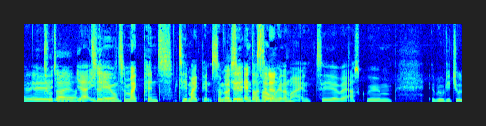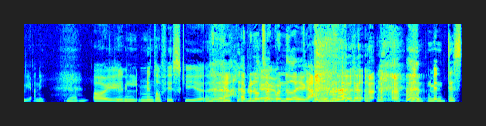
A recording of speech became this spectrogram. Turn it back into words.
øh, Tuta, i, ja. ja, i til, gave til Mike Pence. til Mike Pence. Som, og det ændrer sig jo hen ad vejen til at være øhm, Rudy Giuliani. Ja. Og, Det er en mindre fisk i... Uh, ja. Han bliver nødt til at gå Øhm, ned og hække. ja. men men det,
